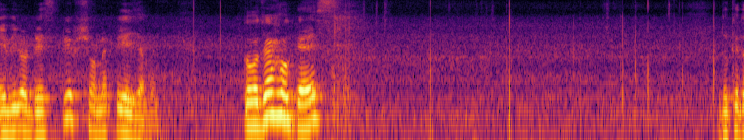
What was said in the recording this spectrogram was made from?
এই ভিডিও ডেসক্রিপশনে পেয়ে যাবেন। তো যাই হোক গ্যাস দুঃখিত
